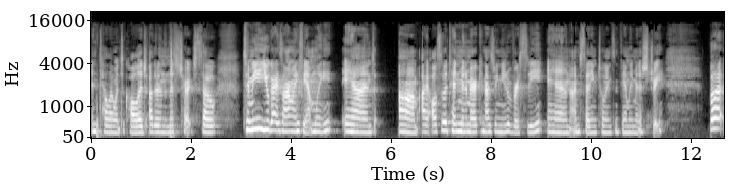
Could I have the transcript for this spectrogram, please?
until I went to college other than this church. So, to me, you guys are my family. And um, I also attend Mid-American Nazarene University, and I'm studying children's and family ministry. But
